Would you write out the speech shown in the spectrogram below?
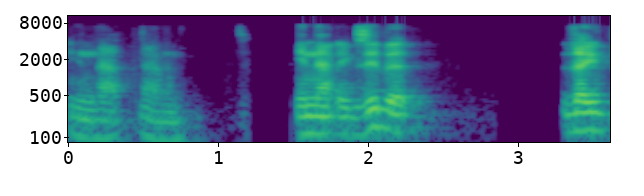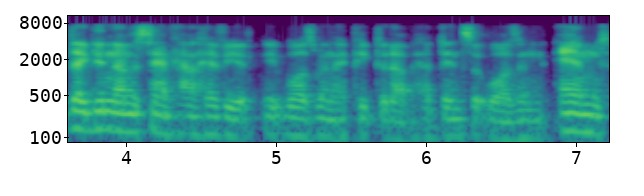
in that um, in that exhibit, they they didn't understand how heavy it, it was when they picked it up, how dense it was, and and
